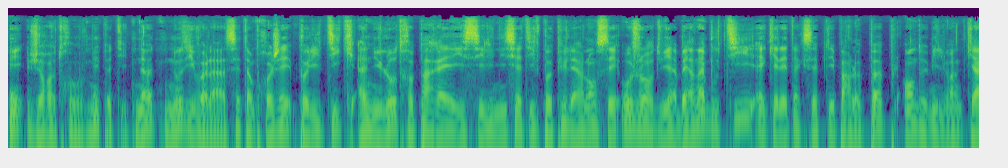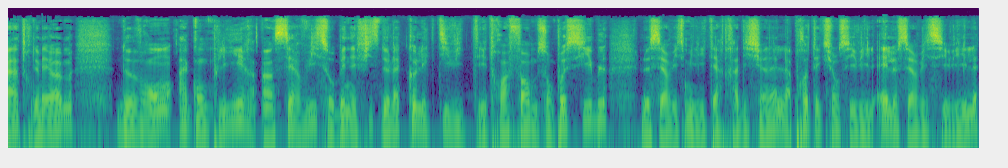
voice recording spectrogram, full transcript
Et je retrouve mes petites notes. Nous y voilà. C'est un projet politique à nul autre pareil. Si l'initiative populaire lancée aujourd'hui à Berne aboutit et qu'elle est acceptée par le peuple en 2024, les hommes devront accomplir un service au bénéfice de la collectivité. Trois formes sont possibles. Le service militaire traditionnel, la protection civile et le service civil,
